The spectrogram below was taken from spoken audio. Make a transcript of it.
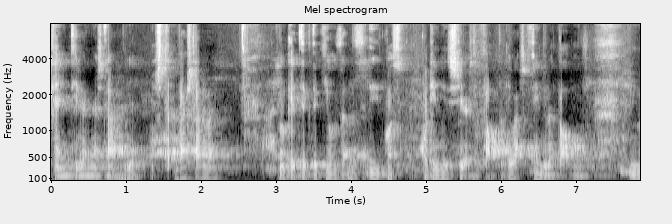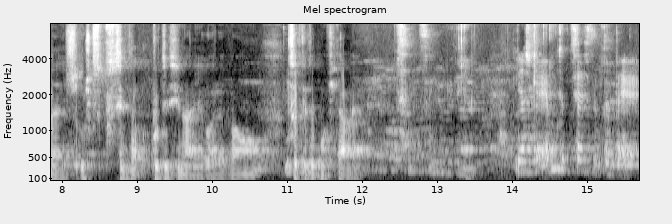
quem estiver nesta área vai estar bem. Não quer dizer que daqui a uns anos continue a existir esta falta. Eu acho que sim, durante alguns. Mas os que se posicionarem agora vão, de certeza, que vão ficar bem. Sim, sem dúvida. E acho que é muito o que disseste, portanto, é,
